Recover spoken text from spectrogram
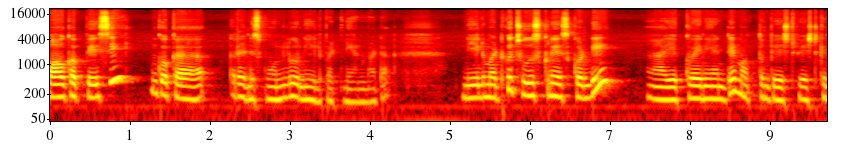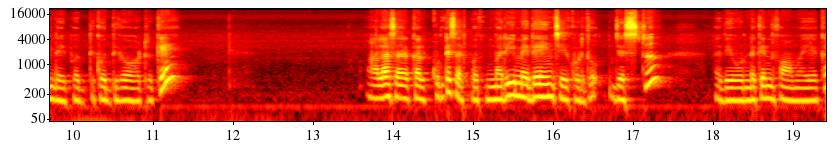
పావు కప్ వేసి ఇంకొక రెండు స్పూన్లు నీళ్ళు పట్టినాయి అనమాట నీళ్ళు మట్టుకు చూసుకుని వేసుకోండి ఎక్కువైనాయి అంటే మొత్తం పేస్ట్ పేస్ట్ కింద అయిపోద్ది కొద్దిగా వాటర్కే. అలా సరే కలుపుకుంటే సరిపోతుంది. మరీ మెదేం చేయకూడదు. జస్ట్ అది ఉండ కింద ఫామ్ అయ్యాక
